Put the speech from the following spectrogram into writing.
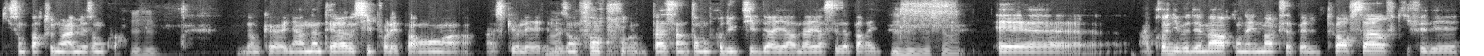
qui sont partout dans la maison, quoi. Mhm. Donc, euh, il y a un intérêt aussi pour les parents à, ce que les, enfants passent un temps productif derrière, derrière ces appareils. Mhm, Et euh, après, au niveau des marques, on a une marque qui s'appelle 12 South qui fait des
